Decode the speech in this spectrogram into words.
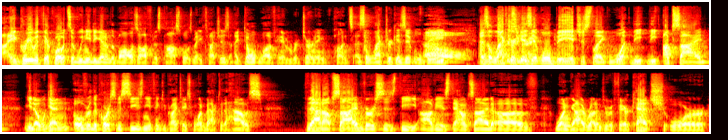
I agree with their quotes of we need to get him the ball as often as possible, as many touches. I don't love him returning punts. As electric as it will be, Oh, as electric as it will be, it's just like what the the upside. You know, again, over the course of a season, you think he probably takes one back to the house. That upside versus the obvious downside of one guy running through a fair catch or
